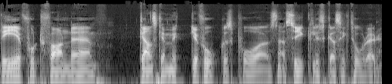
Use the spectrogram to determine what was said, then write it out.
det är fortfarande ganska mycket fokus på såna cykliska sektorer.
